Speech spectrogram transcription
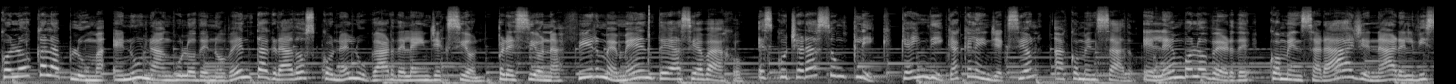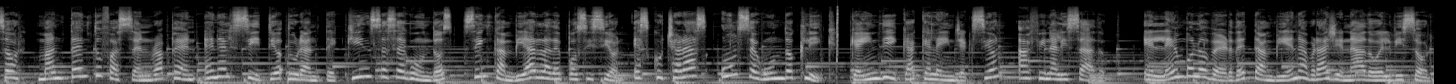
Coloca la pluma en un ángulo de 90 grados con el lugar de la inyección. Presiona firmemente hacia abajo. Escucharás un clic que indica que la inyección ha comenzado. El émbolo verde comenzará a llenar el visor. Mantén tu Fasenra Pen en el sitio durante 15 segundos sin cambiarla de posición. Escucharás un segundo clic que indica que la inyección ha finalizado el émbolo verde también habrá llenado el visor,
